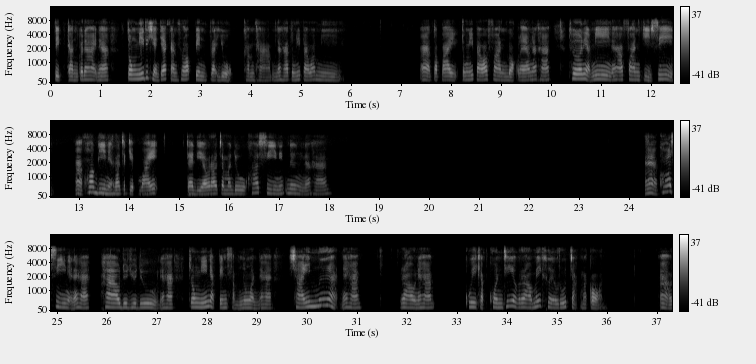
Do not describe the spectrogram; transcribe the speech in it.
ติดกันก็ได้นะคะ ตรงนี้ที่เขียนแยกกันเพราะเป็นประโยคคำถามนะคะ ตรงนี้แปลว่ามี อ่าต่อไปตรงนี้แปลว่าฟันบอกแล้วนะคะ เธอเนี่ยมีนะคะฟันกี่ซี่อ่าข้อ B เนี่ยเราจะเก็บไว้ แต่เดี๋ยวเราจะมาดูข้อ C นิดหนึ่งนะคะอ่าข้อ C เนี่ยนะคะ how do you do นะคะ ตรงนี้เนี่ยเป็นสำนวนนะคะ ใช้เมื่อนะคะ เรานะคะคุยกับคนที่เราไม่เคยรู้จักมาก่อนอ่า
